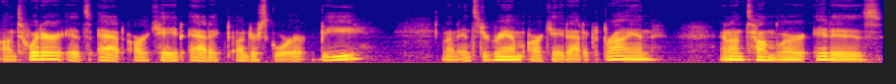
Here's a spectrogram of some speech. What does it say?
On Twitter, it's at arcade addict underscore B. On Instagram, arcade addict Brian. And on Tumblr, it is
